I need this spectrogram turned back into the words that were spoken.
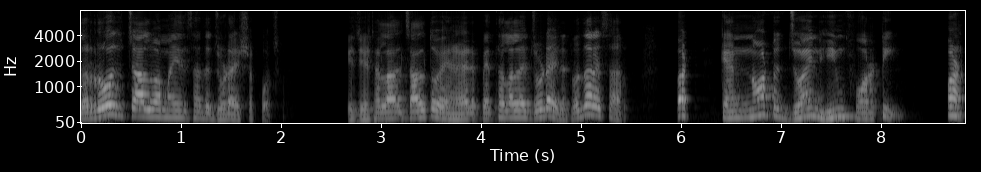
દરરોજ ચાલવામાં એની સાથે જોડાઈ શકો છો. કે જેઠાલાલ ચાલતો હોય હારે પેથાલાલે જોડાય તો વધારે સારું. But can not join him for tea પણ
